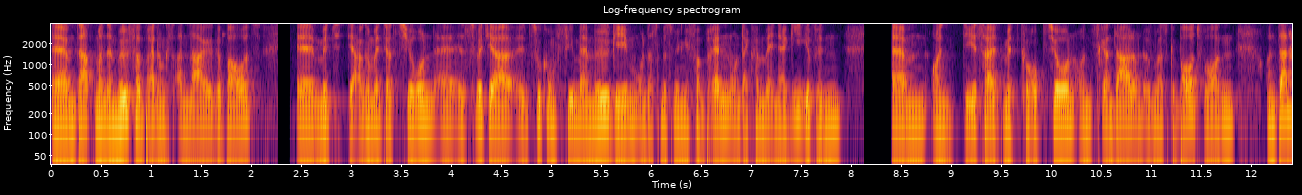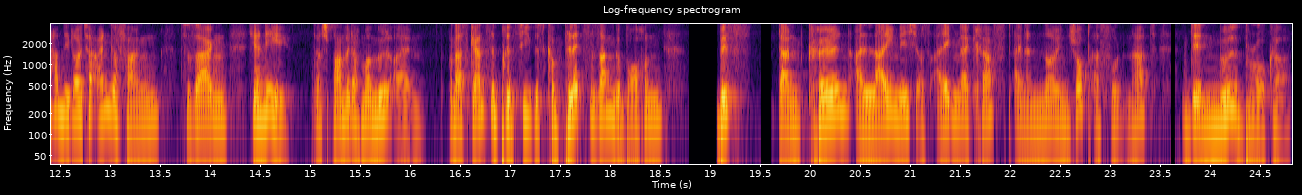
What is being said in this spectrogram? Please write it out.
Ähm, da hat man eine Müllverbrennungsanlage gebaut, äh, mit der Argumentation, äh, es wird ja in Zukunft viel mehr Müll geben und das müssen wir irgendwie verbrennen und dann können wir Energie gewinnen. Ähm, und die ist halt mit Korruption und Skandal und irgendwas gebaut worden. Und dann haben die Leute angefangen zu sagen, ja nee, dann sparen wir doch mal Müll ein. Und das ganze Prinzip ist komplett zusammengebrochen, bis dann Köln alleinig aus eigener Kraft einen neuen Job erfunden hat, den Müllbroker.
